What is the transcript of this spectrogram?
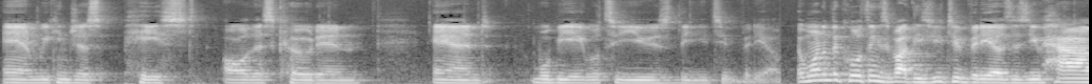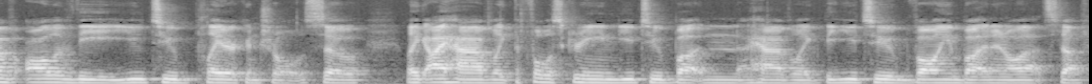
and we can just paste all this code in and we'll be able to use the YouTube video. And one of the cool things about these YouTube videos is you have all of the YouTube player controls. So like I have like the full screen YouTube button, I have like the YouTube volume button and all that stuff.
